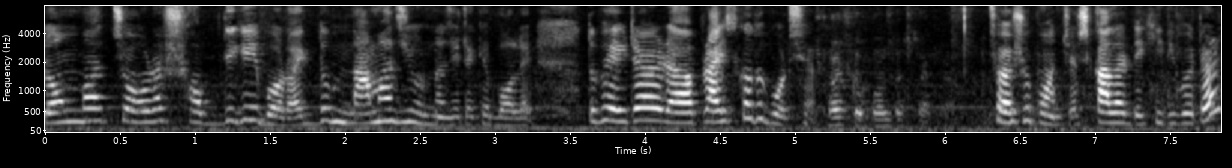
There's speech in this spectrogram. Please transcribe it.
লম্বা চওড়া সব দিকেই বড় একদম নামাজি ওড়না যেটাকে বলে। তো ভাই এটার প্রাইস কত পড়ছে? 650 ছয়শো পঞ্চাশ কালার দেখিয়ে দিব এটার।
